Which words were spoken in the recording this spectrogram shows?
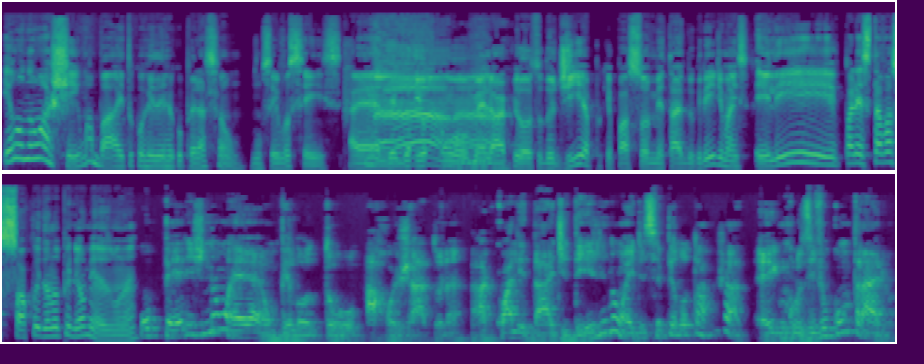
Eu não achei uma baita corrida de recuperação. Não sei vocês. É, ganhou o melhor piloto do dia, porque passou metade do grid, mas ele parece que estava só cuidando do pneu mesmo, né? O Pérez não é um piloto arrojado, né? A qualidade dele não é de ser piloto arrojado. É inclusive o contrário.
